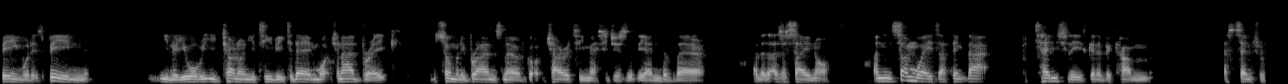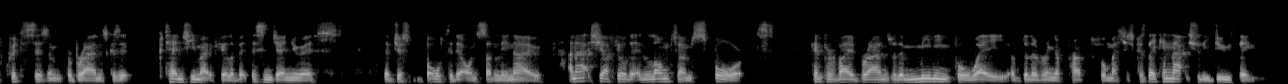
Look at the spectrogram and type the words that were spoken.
being what it's been, you know, you, you turn on your TV today and watch an ad break. So many brands now have got charity messages at the end of their as a sign off. And in some ways, I think that potentially is going to become a center of criticism for brands because it potentially might feel a bit disingenuous. They've just bolted it on suddenly now. And actually, I feel that in long term, sport can provide brands with a meaningful way of delivering a purposeful message because they can actually do things.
